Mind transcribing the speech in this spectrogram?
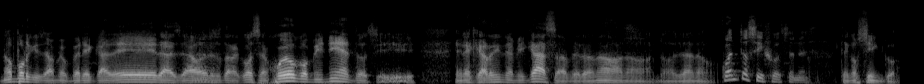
no porque ya me operé cadera, ya ahora es otra cosa. Juego con mis nietos y en el jardín de mi casa, pero no, no, no, ya no. ¿Cuántos hijos tenés? Tengo cinco.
